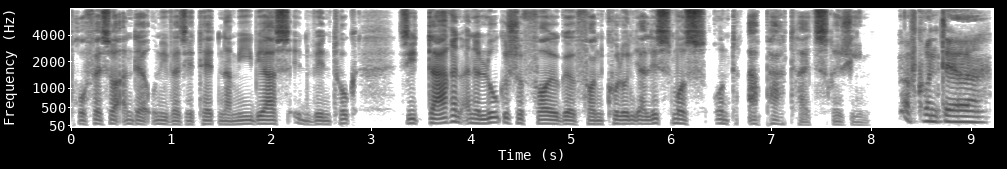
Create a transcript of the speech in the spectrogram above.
Professor an der Universität Namibias in Windhoek, sieht darin eine logische Folge von Kolonialismus und Apartheidsregime. Aufgrund der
